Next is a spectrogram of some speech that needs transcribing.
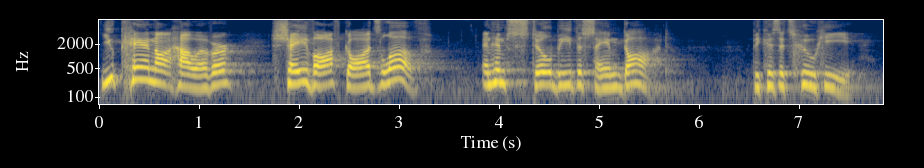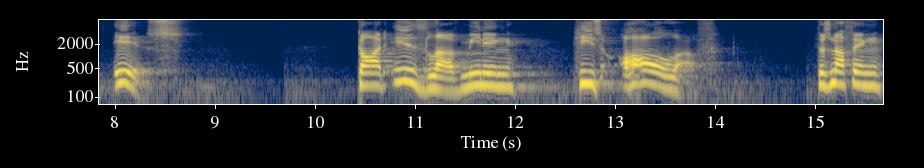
You cannot, however, shave off God's love and Him still be the same God because it's who He is. God is love, meaning He's all love. There's nothing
